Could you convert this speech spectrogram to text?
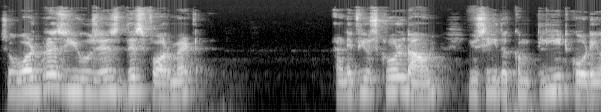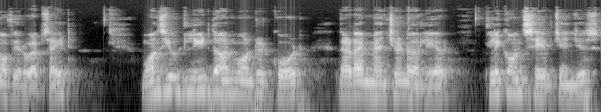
So WordPress uses this format and if you scroll down you see the complete coding of your website. Once you delete the unwanted code that I mentioned earlier, click on save changes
